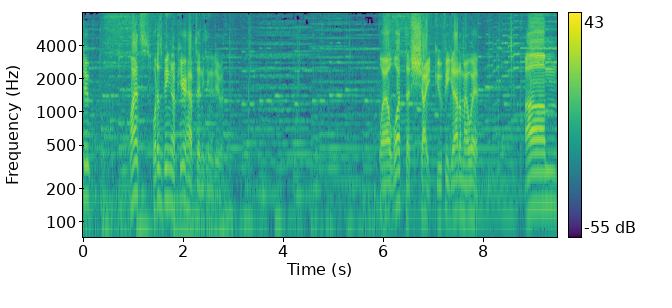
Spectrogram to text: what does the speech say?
do. What? What does being up here have to anything to do with it? Well, what the shite, Goofy? Get out of my way. Um,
